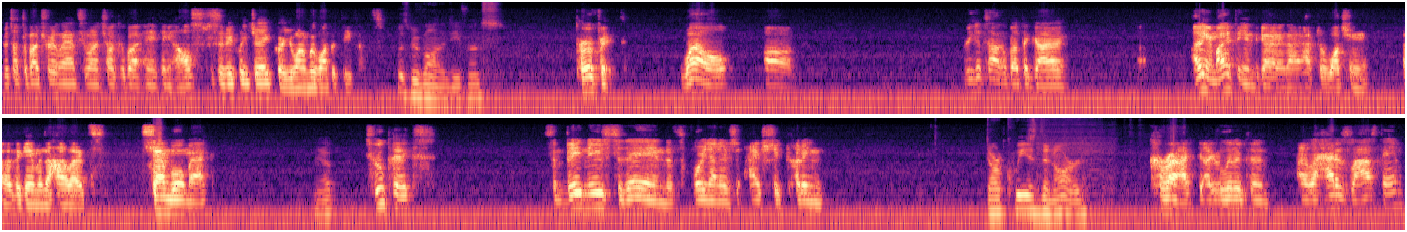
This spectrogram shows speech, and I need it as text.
we talked about Trey Lance. You want to talk about anything else specifically, Jake, or you want to move on to defense? Let's move on to defense. Perfect. Well, um, we can talk about the guy. I think, in my opinion, the guy tonight after watching uh, the game in the highlights, Sam Womack. Yep. Two picks. Some big news today, and the 49ers actually cutting. Darqueze Dennard. Correct. I literally couldn't. I had his last name,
